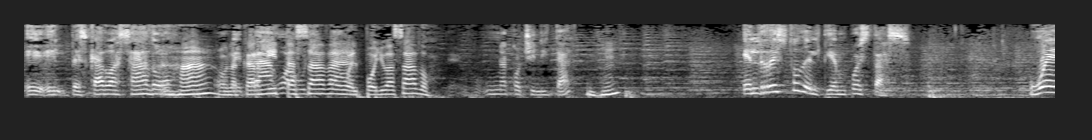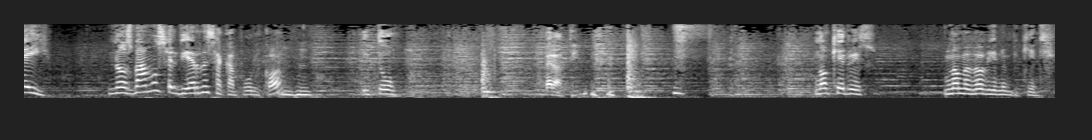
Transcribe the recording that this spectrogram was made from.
eh, el pescado asado Ajá, o la carnita asada o el pollo asado. una cochinita. Ujú. El resto del tiempo estás. Güey, nos vamos el viernes a Acapulco y tú. Espérate. No quiero ir. No me veo bien en bikini.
